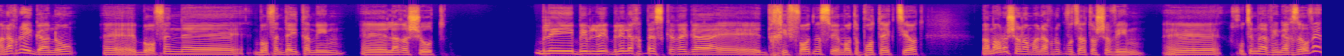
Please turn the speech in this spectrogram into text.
אנחנו הגענו אה, באופן, אה, באופן די תמים אה, לרשות, בלי, בלי, בלי לחפש כרגע דחיפות מסוימות או פרוטקציות, ואמרנו שלום, אנחנו קבוצת תושבים, אנחנו רוצים להבין איך זה עובד.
